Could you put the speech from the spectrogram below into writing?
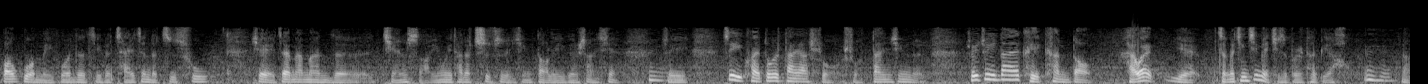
包括美国的这个财政的支出，现在也在慢慢的减少，因为它的赤字已经到了一个上限。嗯。所以这一块都是大家所所担心的。所以最近大家可以看到，海外也整个经济面其实不是特别好。嗯。啊，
